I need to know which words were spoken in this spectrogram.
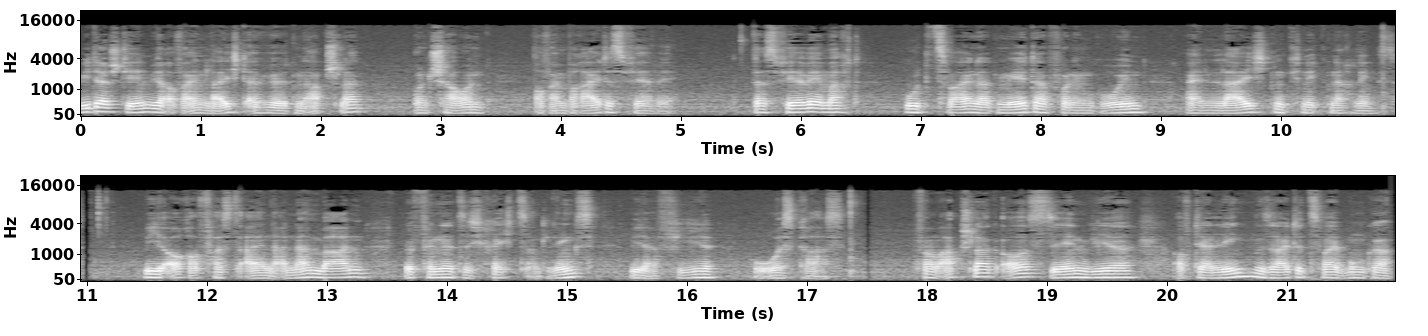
Wieder stehen wir auf einen leicht erhöhten Abschlag und schauen auf ein breites Fairway. Das Fairway macht gut 200 Meter vor dem Grün einen leichten Knick nach links. Wie auch auf fast allen anderen Baden befindet sich rechts und links wieder viel hohes Gras. Vom Abschlag aus sehen wir auf der linken Seite zwei Bunker,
